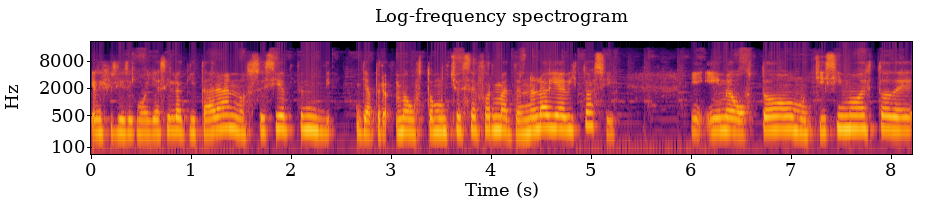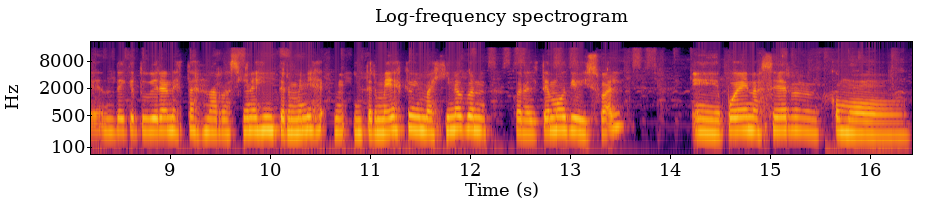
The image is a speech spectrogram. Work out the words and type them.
ejercicio, como ya si lo quitara, no sé si entendí, ya, pero me gustó mucho ese formato, no lo había visto así. Y, me gustó muchísimo esto de, que tuvieran estas narraciones intermedias, intermedias que me imagino con, el tema audiovisual eh, pueden hacer como...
